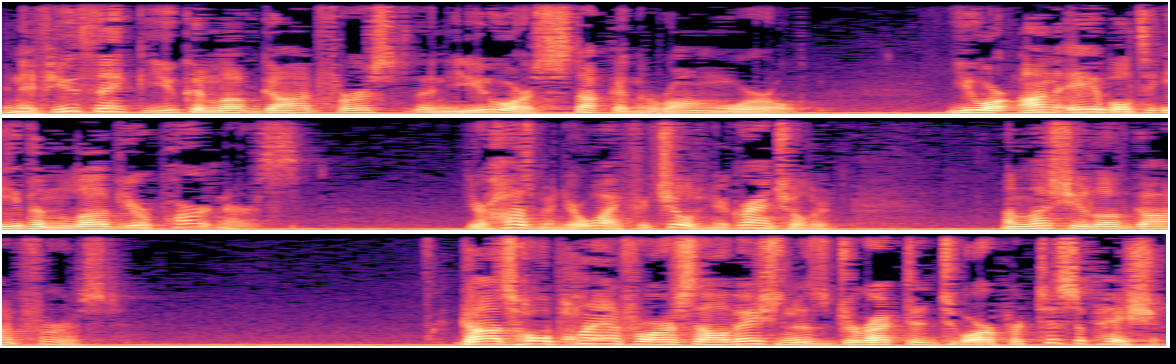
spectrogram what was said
And if you think you can love God first, then you are stuck in the wrong world. You are unable to even love your partners, your husband, your wife, your children, your grandchildren, unless you love God first. God's whole plan for our salvation is directed to our participation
